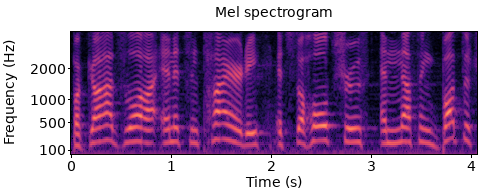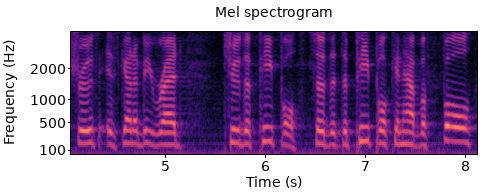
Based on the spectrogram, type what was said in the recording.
But God's law in its entirety, it's the whole truth, and nothing but the truth is going to be read to the people so that the people can have a full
